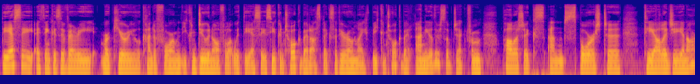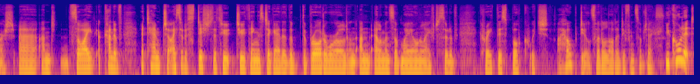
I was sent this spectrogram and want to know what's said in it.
the essay, I think, is a very mercurial kind of form. That you can do an awful lot with the essay. So you can talk about aspects of your own life, but you can talk about any other subject from politics and sport to theology and art. Uh, and so I kind of attempt to, I sort of stitch the two, two things together the, the broader world and and, and, elements of my own life to sort of create this book, which I hope deals with a lot of different subjects. You call it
